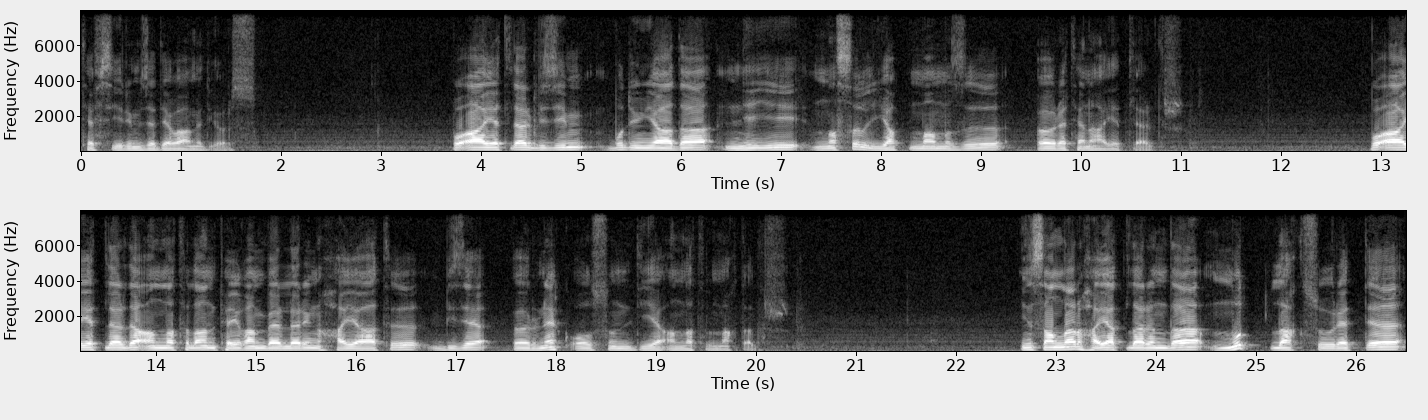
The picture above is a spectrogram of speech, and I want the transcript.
tefsirimize devam ediyoruz. Bu ayetler bizim bu dünyada neyi nasıl yapmamızı öğreten ayetlerdir. Bu ayetlerde anlatılan peygamberlerin hayatı bize örnek olsun diye anlatılmaktadır. İnsanlar hayatlarında mutlak surette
